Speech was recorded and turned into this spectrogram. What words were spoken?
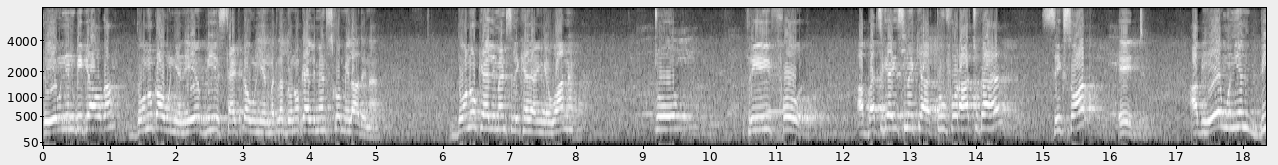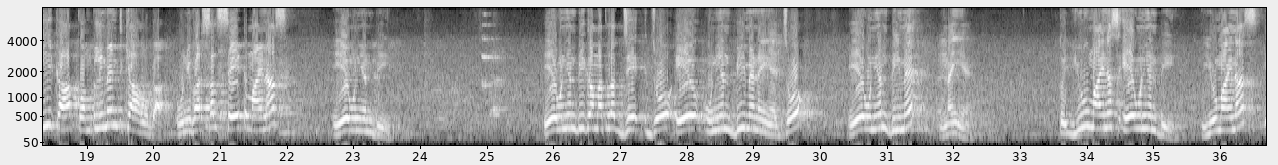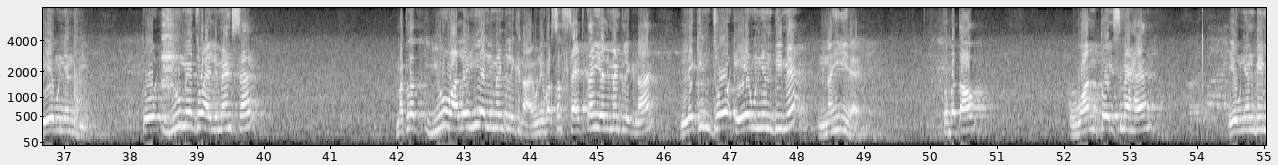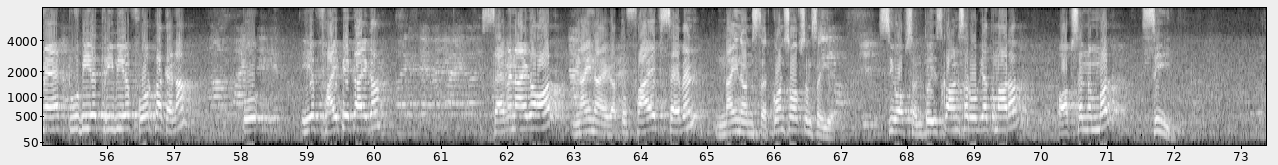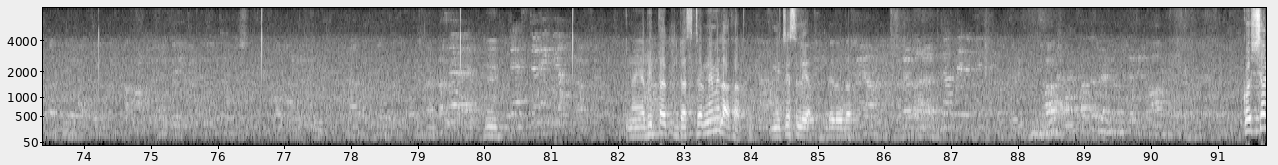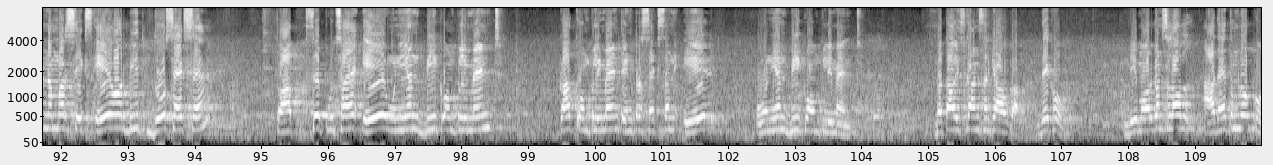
तो ए यूनियन बी क्या होगा? दोनों का यूनियन ए बी सेट का यूनियन मतलब दोनों के एलिमेंट्स को मिला देना है। दोनों के एलिमेंट्स लिखे जाएँगे। वन टू थ्री फोर अब बच गया इसमें क्या? टू फोर आ चुका है। सिक्स और एट अब ये यूनियन बी का कॉम्प्लीमेंट क्या होगा? यूनिवर्सल सेट माइनस ये union B A union B का मतलब जे, जो ए यूनियन बी में नहीं है, जो ए यूनियन बी में नहीं है. तो u minus A union B u minus A union B तो u में जो एलिमेंट्स है मतलब u वाले ही एलिमेंट लिखना है यूनिवर्सल सेट का ही एलिमेंट लिखना है लेकिन जो ए यूनियन बी में नहीं है। तो बताओ वन तो इसमें है ए यूनियन बी में है टू बी है थ्री बी है फोर तक है ना? तो ये फाइव एक आएगा सेवन आएगा और नाइन आएगा। तो फाइव सेवन नाइन आंसर कौन सा ऑप्शन सही है? सी ऑप्शन तो इसका आंसर हो गया तुम्हारा ऑप्शन नंबर सी नहीं, अभी तक डस्टर नहीं मिला था। नीचे से लिया, दे दो उधर। क्वेश्चन नंबर सिक्स ए और बी दो सेट्स हैं। तो आपसे पूछा है ए यूनियन बी कॉम्प्लीमेंट का complement intersection A union B complement बताओ इसका आंसर क्या होगा? देखो। डी मॉर्गन लॉ आधा है तुम लोग को?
